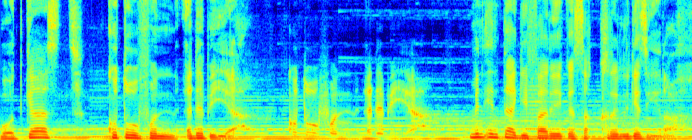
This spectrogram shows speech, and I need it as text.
بودكاست قطوف أدبية. قطوف أدبية. من إنتاج فريق صقر الجزيرة.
